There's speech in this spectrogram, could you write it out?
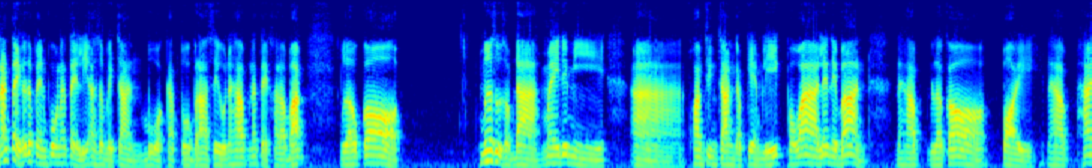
นักเตะก็จะเป็นพวกนักเตะลีอาเซอร์ไบจานบวกกับตัวบราซิลนะครับ นักเตะคาราบักแล้วก็เมื่อสุดสัปดาห์ไม่ได้มีความจริงจังกับเกมลีกเพราะว่าเล่นในบ้านนะครับ แล้วก็ปล่อยนะครับให้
